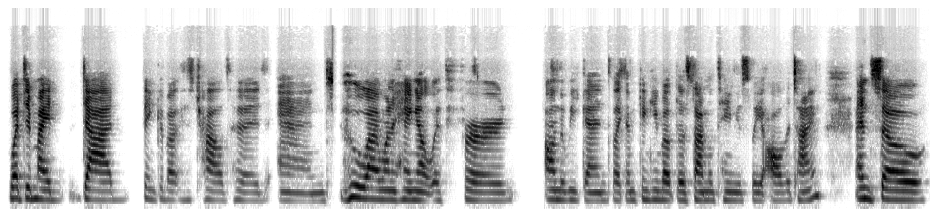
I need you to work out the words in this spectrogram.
what did my dad think about his childhood and who I want to hang out with for on the weekend. Like I'm thinking about those simultaneously all the time. And so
